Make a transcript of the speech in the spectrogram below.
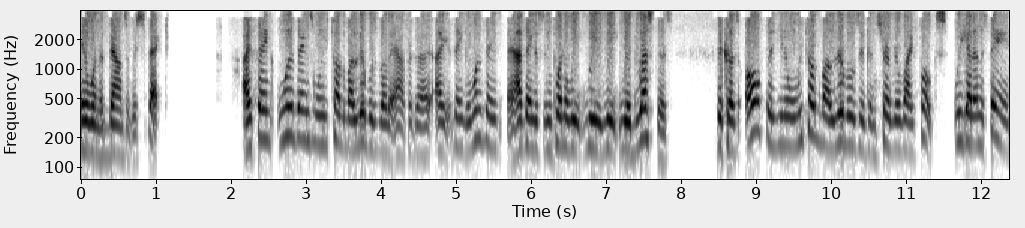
anyone is bound to respect. I think one of the things when we talk about liberals, brother Africa, I think one of the things I think it's important we, we, we address this because often, you know, when we talk about liberals and conservative white folks, we got to understand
